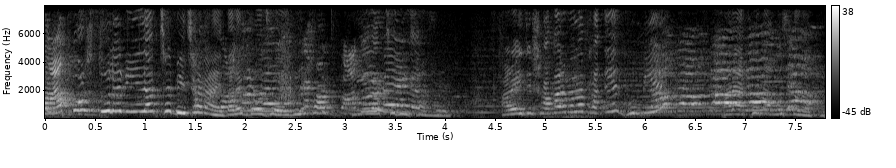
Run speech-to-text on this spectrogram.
পাপড় তুলে নিয়ে যাচ্ছে বিছানায় তাহলে বোঝো এগুলো সব নিয়ে যাচ্ছে বিছানায়। আর এই যে সকালবেলা থাকে ঘুমিয়ে আর এখন অবস্থা দেখো।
